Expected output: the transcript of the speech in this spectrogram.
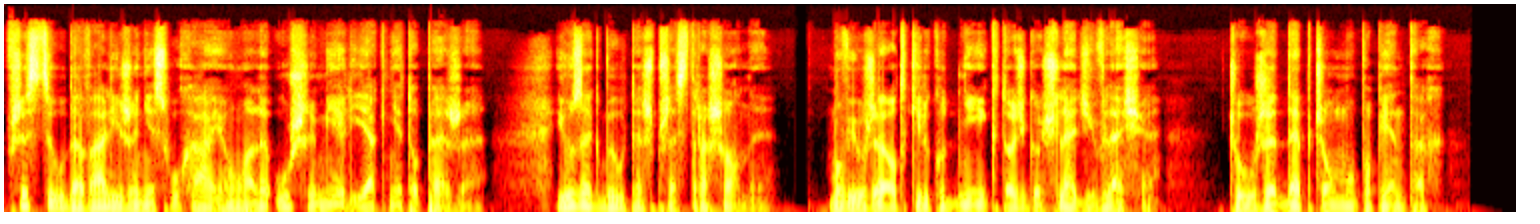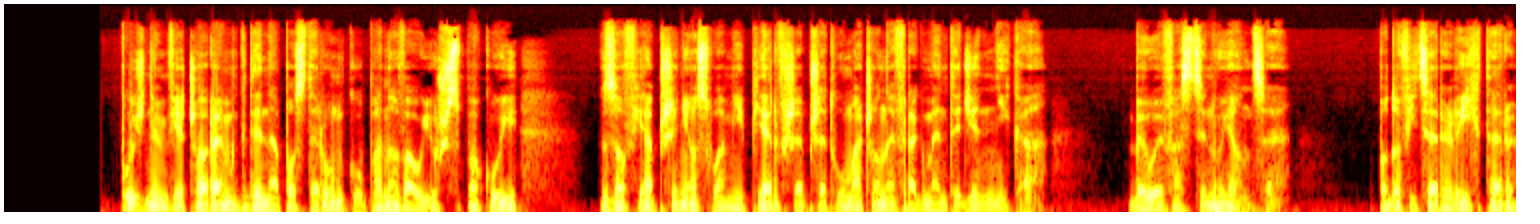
Wszyscy udawali, że nie słuchają, ale uszy mieli jak nietoperze. Józek był też przestraszony. Mówił, że od kilku dni ktoś go śledzi w lesie. Czuł, że depczą mu po piętach. Późnym wieczorem, gdy na posterunku panował już spokój, Zofia przyniosła mi pierwsze przetłumaczone fragmenty dziennika. Były fascynujące. Podoficer Richter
